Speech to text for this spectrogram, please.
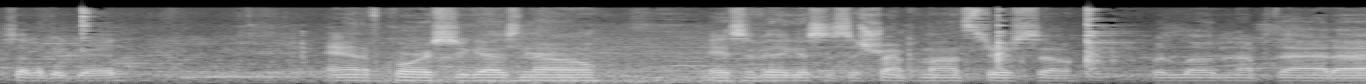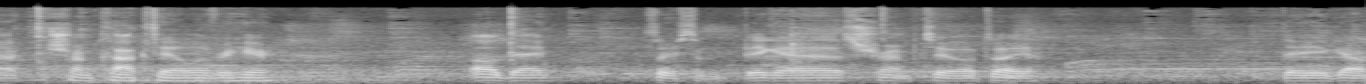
So that'll be good. And of course, you guys know Ace of Vegas is a shrimp monster, so we're loading up that uh, shrimp cocktail over here all day. So there's some big ass shrimp too. I'll tell you. There you go.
